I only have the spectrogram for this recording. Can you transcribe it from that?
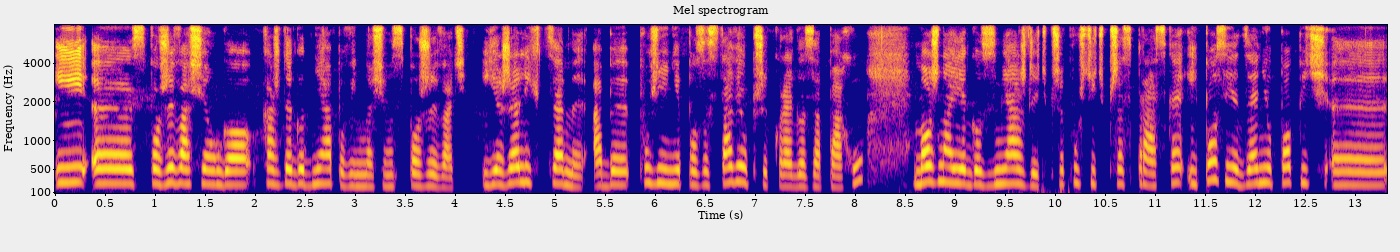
i e, spożywa się go każdego dnia, powinno się spożywać. Jeżeli chcemy, aby później nie pozostawiał przykrego zapachu, można jego zmiażdżyć, przepuścić przez praskę i po zjedzeniu popić e,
